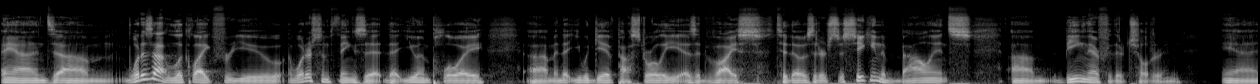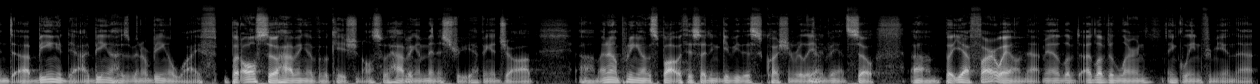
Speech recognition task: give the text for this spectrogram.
and um, what does that look like for you? What are some things that, that you employ um, and that you would give pastorally as advice to those that are just seeking to balance um, being there for their children and uh, being a dad, being a husband, or being a wife, but also having a vocation, also having a ministry, having a job. Um, I know I'm putting you on the spot with this. I didn't give you this question really yeah. in advance. So, um, but yeah, fire away on that, man. I'd love to, I'd love to learn and glean from you in that.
